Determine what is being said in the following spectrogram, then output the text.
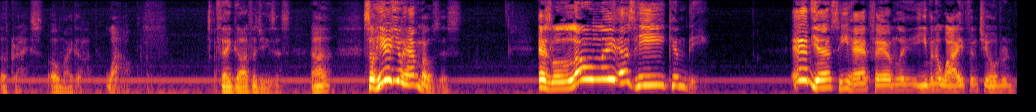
of Christ. Oh my God. Wow. Thank God for Jesus. Huh? So here you have Moses, as lonely as he can be. And yes, he had family, even a wife and children,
